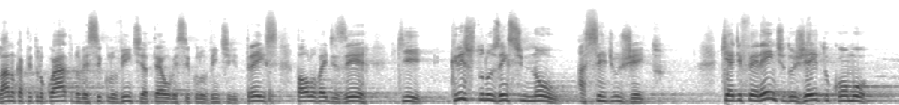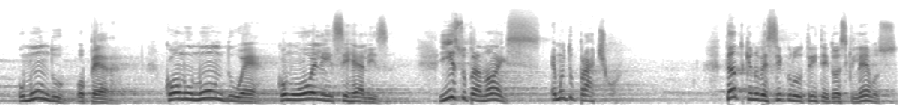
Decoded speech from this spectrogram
Lá no capítulo 4, no versículo 20 até o versículo 23, Paulo vai dizer que Cristo nos ensinou a ser de um jeito, que é diferente do jeito como o mundo opera, como o mundo é, como ele se realiza. E isso para nós é muito prático. Tanto que no versículo 32 que lemos,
